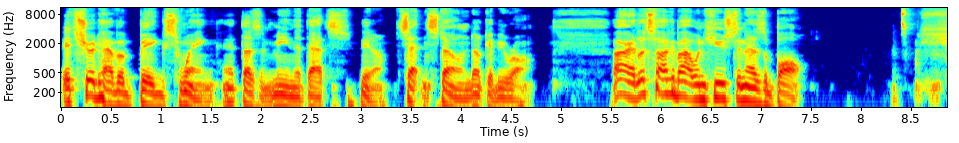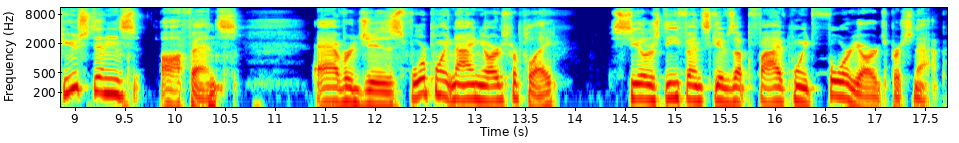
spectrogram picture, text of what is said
It should have a big swing. It doesn't mean that that's, you know, set in stone. Don't get me wrong. All right, let's talk about when Houston has the ball. Houston's offense averages 4.9 yards per play. Steelers defense gives up 5.4 yards per snap.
